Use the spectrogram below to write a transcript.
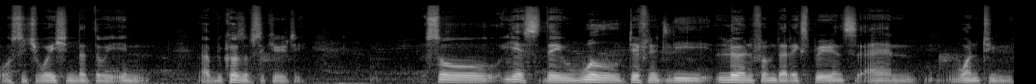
or situation that they were in uh, because of security. So yes, they will definitely learn from that experience and want to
